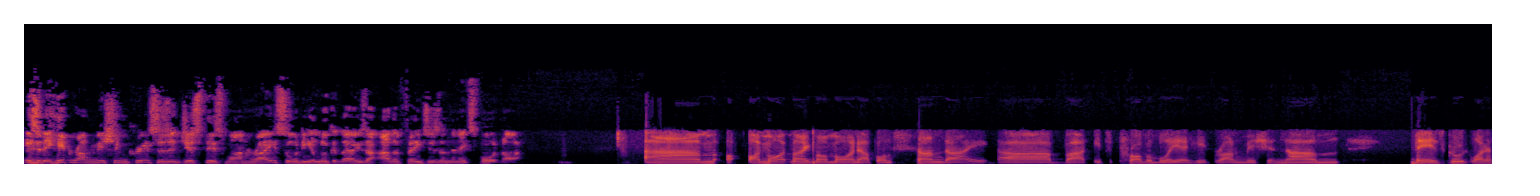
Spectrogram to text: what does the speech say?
Is it a hit run mission, Chris? Is it just this one race, or do you look at those other features in the next fortnight? Um, I might make my mind up on Sunday, uh, but it's probably a hit run mission. Um, there's good, like I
